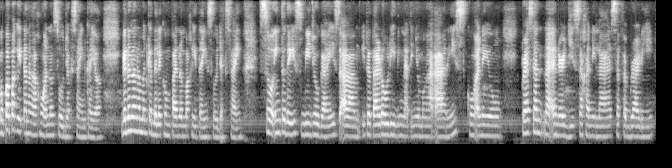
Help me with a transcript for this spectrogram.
magpapakita na nga kung anong zodiac sign kayo. Ganun lang naman kadali kung paano makita yung zodiac sign. So, in today's video guys, um, itataro reading natin yung mga Aries, kung ano yung present na energy sa kanila sa February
